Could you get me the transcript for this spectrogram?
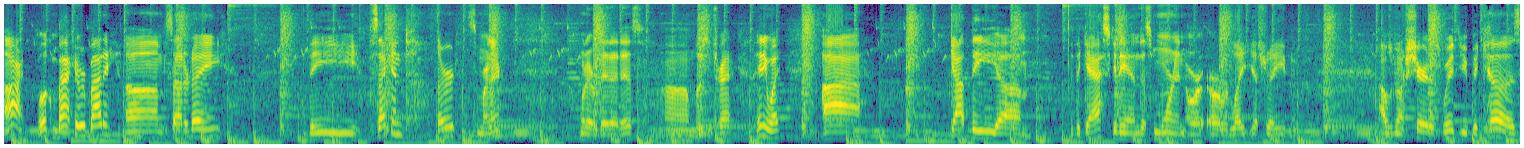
All right, welcome back everybody. Um, Saturday, the second, third, somewhere there, whatever day that is. Um, losing track. Anyway, I got the um, the gasket in this morning or, or late yesterday evening I was gonna share this with you because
